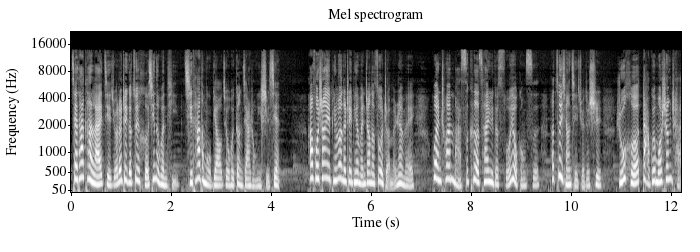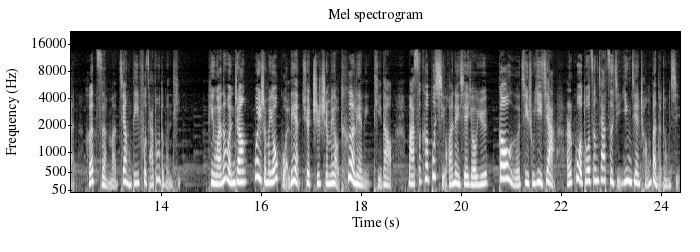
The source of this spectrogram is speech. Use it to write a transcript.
在他看来，解决了这个最核心的问题，其他的目标就会更加容易实现。哈佛商业评论的这篇文章的作者们认为，贯穿马斯克参与的所有公司，他最想解决的是如何大规模生产和怎么降低复杂度的问题。品完的文章《为什么有果链却迟迟没有特链》里提到，马斯克不喜欢那些由于高额技术溢价而过多增加自己硬件成本的东西。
